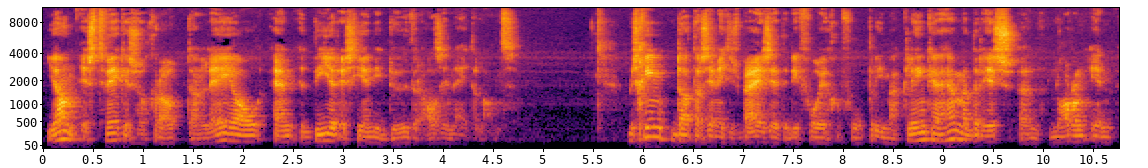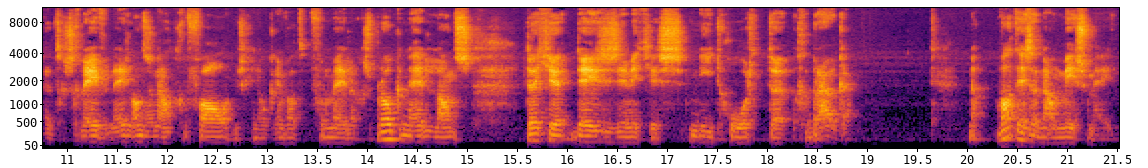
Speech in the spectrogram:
Jan is twee keer zo groot dan Leo en het bier is hier niet duurder als in Nederland. Misschien dat er zinnetjes bij zitten die voor je gevoel prima klinken, hè, maar er is een norm in het geschreven Nederlands in elk geval, misschien ook in wat formele gesproken Nederlands, dat je deze zinnetjes niet hoort te gebruiken. Nou, wat is er nou mis mee?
